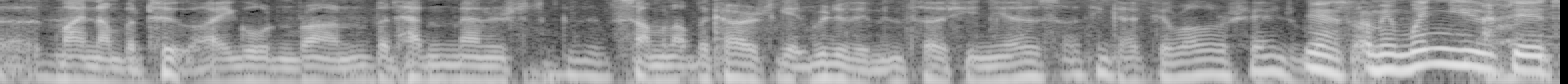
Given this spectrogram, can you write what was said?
uh, my number two, i.e. Gordon Brown, but hadn't managed to summon up the courage to get rid of him in 13 years, I think I'd feel rather ashamed of Yes, myself. I mean, when you did,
